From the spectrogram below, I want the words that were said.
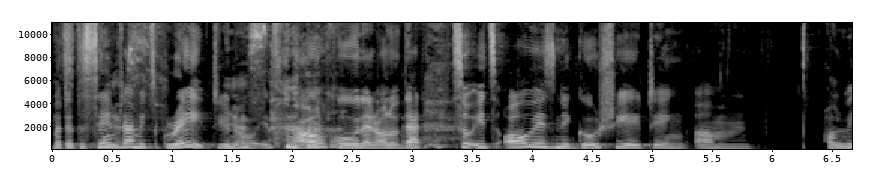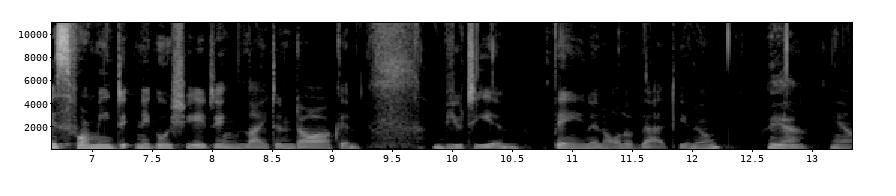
But at the same yes. time it's great you yes. know it's powerful and all of that so it's always negotiating um, always for me negotiating light and dark and beauty and pain and all of that you know yeah yeah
